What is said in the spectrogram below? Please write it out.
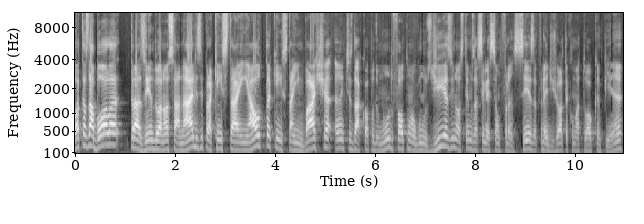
Rotas da Bola trazendo a nossa análise para quem está em alta, quem está em baixa antes da Copa do Mundo. Faltam alguns dias e nós temos a seleção francesa, Fred Jota como atual campeã,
